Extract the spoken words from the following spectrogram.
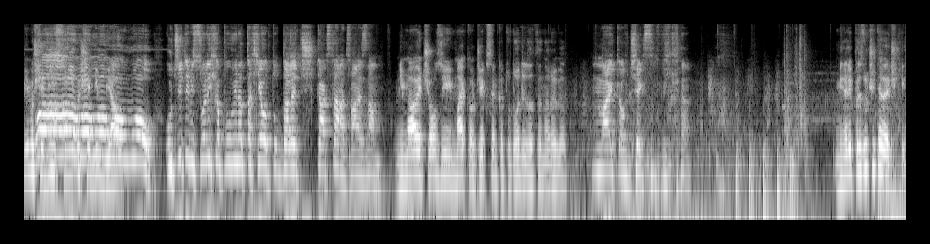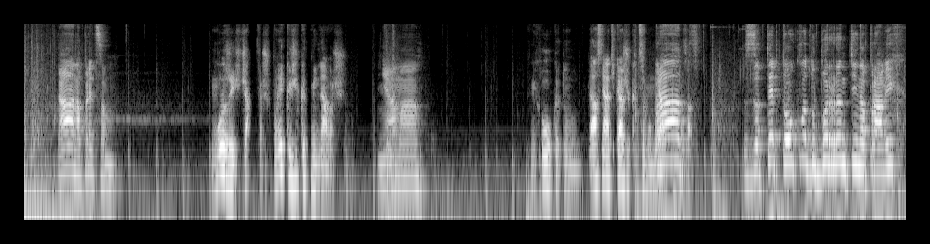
Имаше един син, имаше един бял. Очите ми свалиха половината хелт отдалеч. Как стана това, не знам. Внимавай, че онзи Майкъл Джексън, като дойде да те наръга. Майкъл Джексън вика. Минали през очите вече ти. Да, напред съм. Може да изчакваш, поне кажи като минаваш. Няма. Ми хубаво, като... Аз няма ти кажа като съм умрял Брат! За теб толкова добър рън ти направих.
